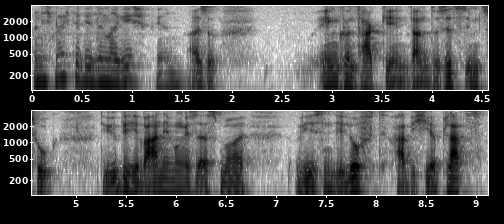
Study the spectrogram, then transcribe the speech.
und ich möchte diese Magie spüren. Also in Kontakt gehen, dann du sitzt im Zug. Die übliche Wahrnehmung ist erstmal, wie ist denn die Luft? Habe ich hier Platz?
